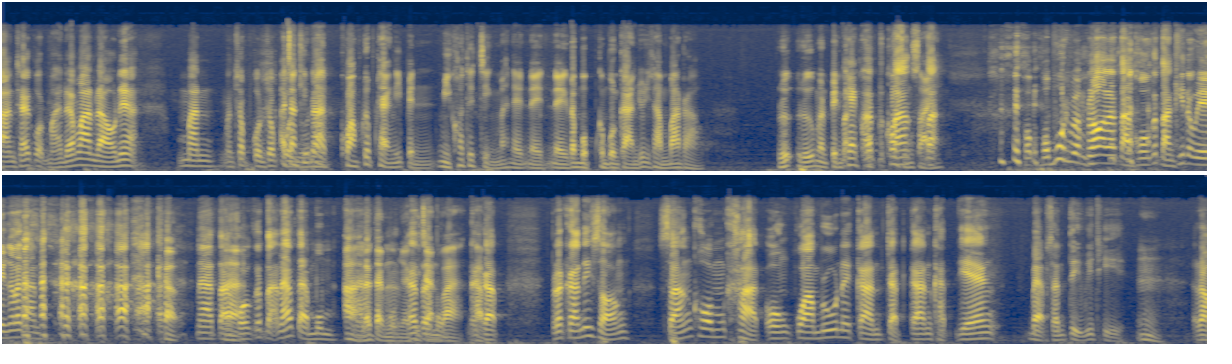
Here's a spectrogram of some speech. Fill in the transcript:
การใช้กฎหมายในบ้านเราเนี่ยมันมันชอบกลชอบกอาลจารย์อคิดยู่ว่านะความเคลือบแคลงนี้เป็นมีข้อเท็จจริงไหมในในในระบบกระบวนการยุติธรรมบ้านเรา หรือหรือมันเป็นแค่ข้อข้อสงสัยต่าง ผมผมพูดมันเพราะแล้วต่างคนก็ต่างคิดเอาเองก็แล้วกันครับ นะต่างคนก็ต่างแล้วแต่มุมอ่าแล้วแต่มุมอย่างที่อาจารย์ว่าครับนะครับ ประการที่สองสังคมขาดองค์ความรู้ในการจัดการขัดแย้งแบบสันติวิธีอืมเรา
